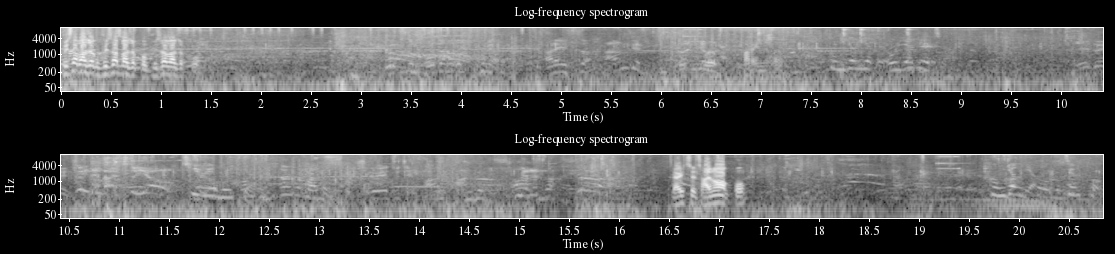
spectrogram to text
불사 맞았고 불사 맞았고 불사 맞았고. 뭐야 팔아 있는 거야 공격력을 올려드리죠. 치유의 물결. 나이스 잘 막았고 공격력 증폭.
